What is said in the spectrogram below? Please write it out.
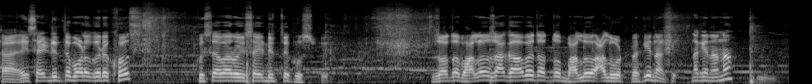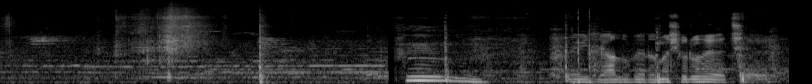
হ্যাঁ এই সাইডটিতে বড় করে খোঁজ, খুঁজে আবার ওই সাইডটিতে খুঁজবে। যত ভালো জায়গা হবে, তত ভালো আলু উঠবে কি নাকি নাকি না না? এই যে আলু বেরোনো শুরু হয়েছে আরে এবার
